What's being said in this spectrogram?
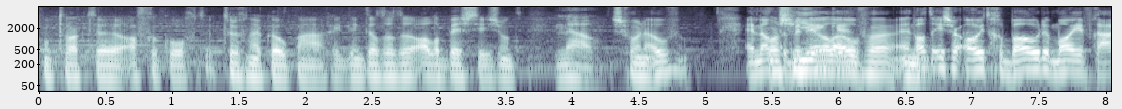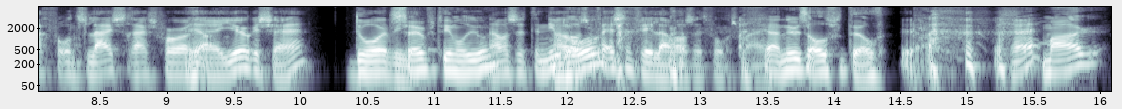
Contract afgekocht, terug naar Kopenhagen. Ik denk dat dat het allerbeste is, want Nou, het is gewoon over. En dan was te hier al bedenken, over. En Wat is er ooit geboden? Mooie vraag voor onze luisteraars voor Ja. eh, Jurgensen, hè? door wie? 17 miljoen. Nou was het een Newcastle Nou, of Aston Villa was het volgens mij. ja, nu is alles verteld. Hè? Maar,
